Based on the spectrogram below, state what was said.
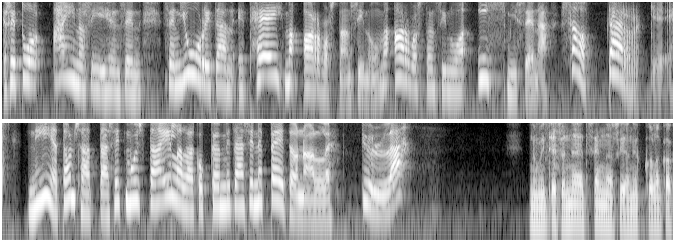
Ja se tuo aina siihen sen, sen juuri tämän, että hei, mä arvostan sinua. Mä arvostan sinua ihmisenä. Sä oot tärkeä. Niin, ja ton saattaa sit muistaa illalla, kun mitään sinne peiton alle. Kyllä. No miten sä näet sen asian, nyt kun ollaan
